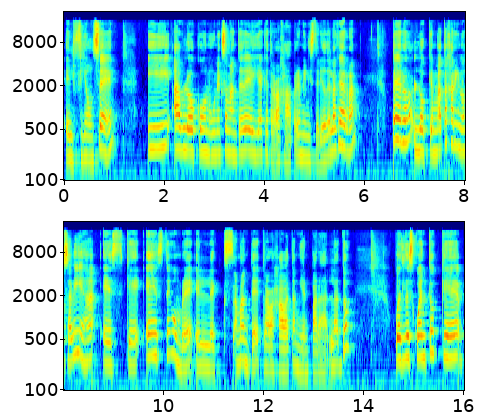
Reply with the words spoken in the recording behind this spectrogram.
el fiancé, y habló con un examante de ella que trabajaba para el Ministerio de la Guerra. Pero lo que Matahari no sabía es que este hombre, el examante, trabajaba también para la DO. Pues les cuento que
